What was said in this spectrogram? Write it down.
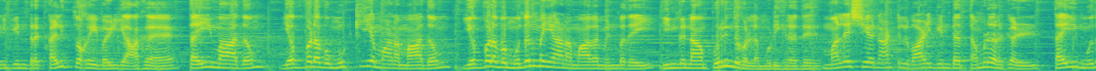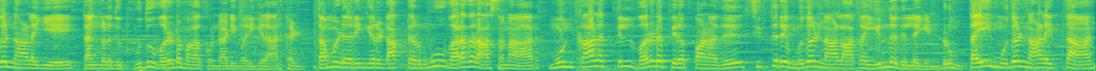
என்கின்ற கலித்தொகை வழியாக தை மாதம் எவ்வளவு முக்கியமான மாதம் எவ்வளவு முதன்மையான மாதம் என்பதை இங்கு நாம் புரிந்து கொள்ள முடிகிறது. மலேசிய நாட்டில் வாழ்கின்ற தமிழர்கள் தை முதல் நாளையே தங்களது புது வருடமாக கொண்டாடி வருகிறார்கள். தமிழறிஞர் டாக்டர் மு. வரதராசனார் முன் காலத்தில் வருட பிறப்பானது சித்திரை முதல் நாளாக இருந்ததில்லை என்றும் தை முதல் நாளைத்தான்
